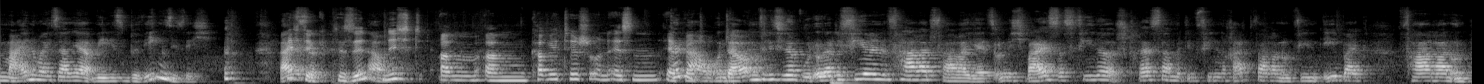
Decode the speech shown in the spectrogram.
Meinung, weil ich sage, ja, wenigstens bewegen sie sich. Weißt du? Richtig, sie sind Genau. nicht am, am Kaffeetisch und essen Genau, Erdbeertorte. und darum finde ich es wieder gut. Oder die vielen Fahrradfahrer jetzt. Und ich weiß, dass viele Stress haben mit den vielen Radfahrern und vielen E-Bike-Fahrern und,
